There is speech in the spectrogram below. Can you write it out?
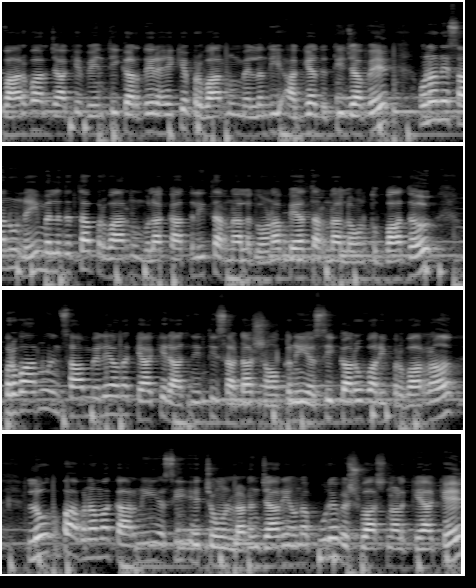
ਵਾਰ-ਵਾਰ ਜਾ ਕੇ ਬੇਨਤੀ ਕਰਦੇ ਰਹੇ ਕਿ ਪਰਿਵਾਰ ਨੂੰ ਮਿਲਣ ਦੀ ਆਗਿਆ ਦਿੱਤੀ ਜਾਵੇ। ਉਹਨਾਂ ਨੇ ਸਾਨੂੰ ਨਹੀਂ ਮਿਲਣ ਦਿੱਤਾ। ਪਰਿਵਾਰ ਨੂੰ ਮੁਲਾਕਾਤ ਲਈ ਧਰਨਾ ਲਗਾਉਣਾ ਪਿਆ। ਧਰਨਾ ਲਾਉਣ ਤੋਂ ਬਾਅਦ ਪਰਿਵਾਰ ਨੂੰ ਇਨਸਾਫ ਮਿਲਿਆ। ਉਹਨਾਂ ਕਿਹਾ ਕਿ ਰਾਜਨੀਤੀ ਸਾਡਾ ਸ਼ੌਂਕ ਨਹੀਂ, ਅਸੀਂ ਕਾਰੋਬਾਰੀ ਪਰਿਵਾਰਾਂ ਲੋਕ ਭਾਵਨਾਵਾਂ ਕਾਰਨ ਹੀ ਅਸੀਂ ਇਹ ਚੋਣ ਲੜਨ ਜਾ ਰਹੇ ਹਾਂ। ਉਹਨਾਂ ਪੂਰੇ ਵਿਸ਼ਵਾਸ ਨਾਲ ਕਿਹਾ ਕਿ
